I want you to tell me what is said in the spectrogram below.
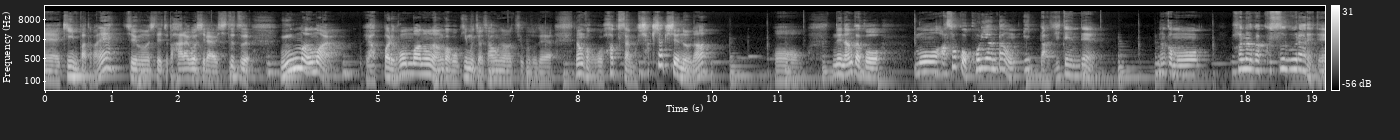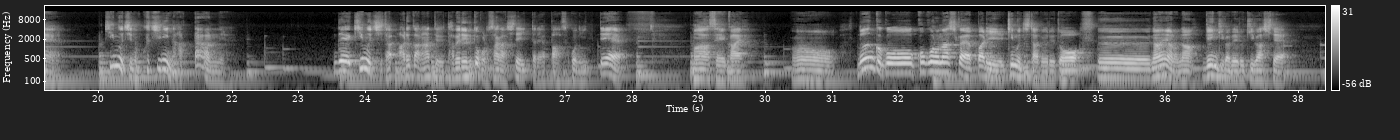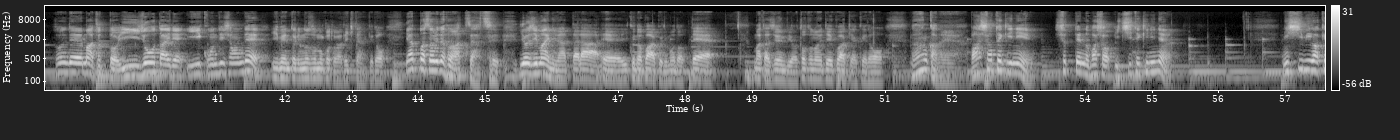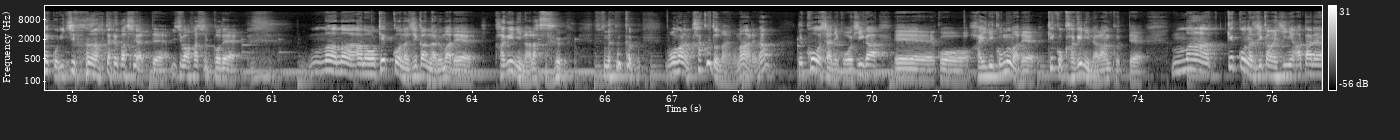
えー、キンパとかね、注文してちょっと腹ごしらえをしつつ、うんまうまい。やっぱり本場のなんかこうキムチはちゃうなっていうことで、なんかこう白菜もシャキシャキしてんのよな。うん。で、なんかこう、もうあそこコリアンタウン行った時点で、なんかもう鼻がくすぐられて、キムチの口になったんねん。で、キムチあるかなっていう食べれるところ探して行ったらやっぱあそこに行って、まあ正解。うんなんかこう心なしかやっぱりキムチ食べるとうなんやろな元気が出る気がしてそれでまあちょっといい状態でいいコンディションでイベントに臨むことができたんやけどやっぱそれでも暑い暑い4時前になったら、えー、生野パークに戻ってまた準備を整えていくわけやけどなんかね場所的に出店の場所位置的にね西日が結構一番当たる場所やって一番端っこで。まあまああの結構な時間になるまで影にならず なんか分からん角度なんやろなあれな。で校舎にこう日が、えー、こう入り込むまで結構影にならんくって。まあ結構な時間日に当たり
